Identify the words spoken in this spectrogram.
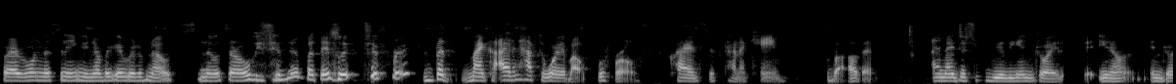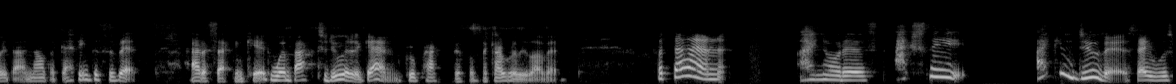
For everyone listening, you never get rid of notes. Notes are always in there, but they look different. But my I didn't have to worry about referrals. Clients just kind of came of it. And I just really enjoyed it, you know, enjoyed that. And I was like, I think this is it. Had a second kid, went back to do it again, group practice. I was like, I really love it. But then I noticed actually I can do this. I was,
